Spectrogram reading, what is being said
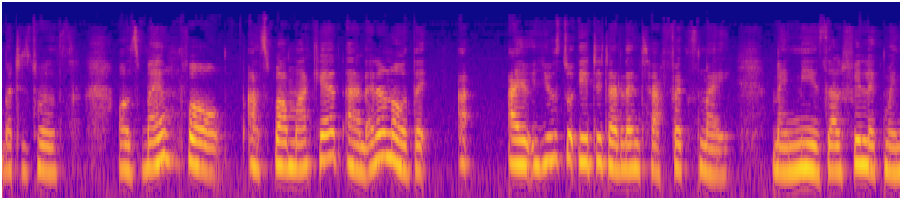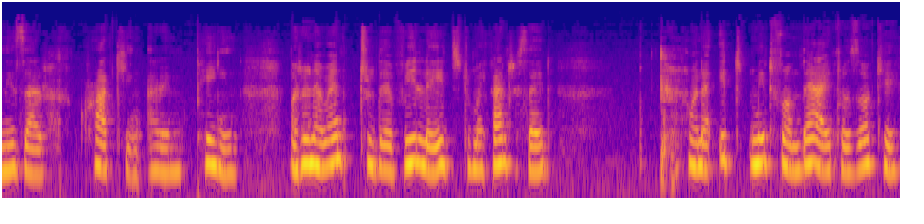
but it was I was buying for a supermarket and I don't know the I, I used to eat it and then it affects my my knees. I'll feel like my knees are cracking are in pain. But when I went to the village to my countryside when I eat meat from there it was okay.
